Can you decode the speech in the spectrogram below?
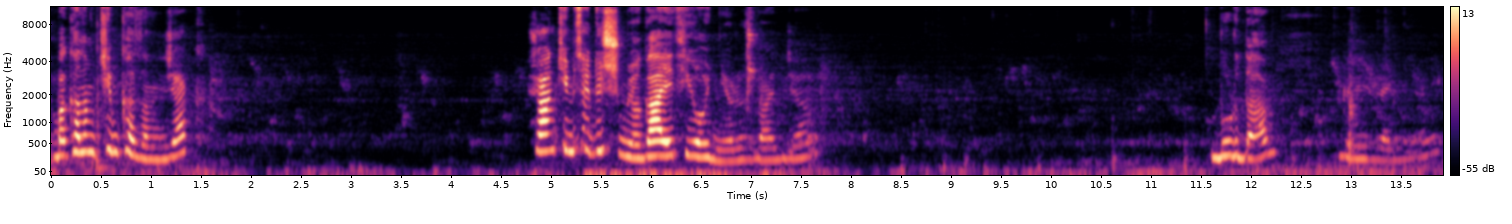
Bakalım kim kazanacak? Şu an kimse düşmüyor. Gayet iyi oynuyoruz bence. Burada gri rengi.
